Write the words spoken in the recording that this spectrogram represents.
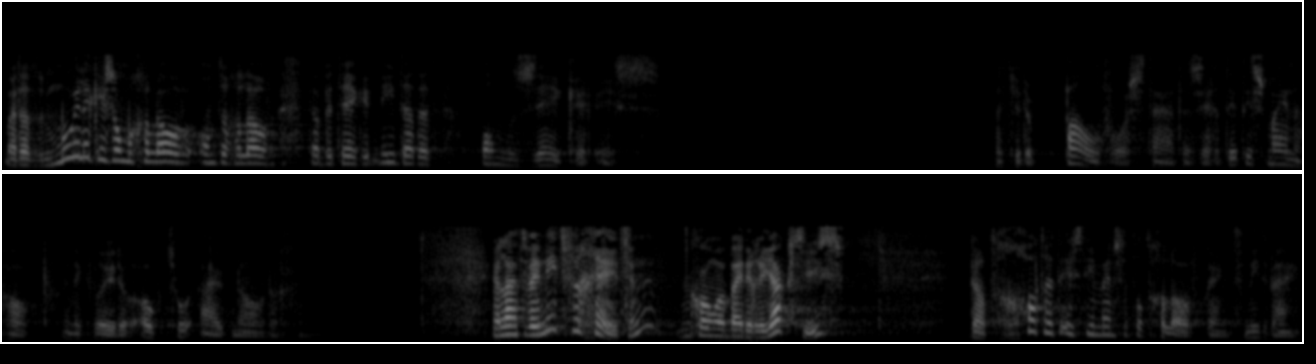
Maar dat het moeilijk is om, om te geloven, dat betekent niet dat het onzeker is. Dat je er pal voor staat en zegt, dit is mijn hoop en ik wil je er ook toe uitnodigen. En laten wij niet vergeten, dan komen we bij de reacties, dat God het is die mensen tot geloof brengt, niet wij.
